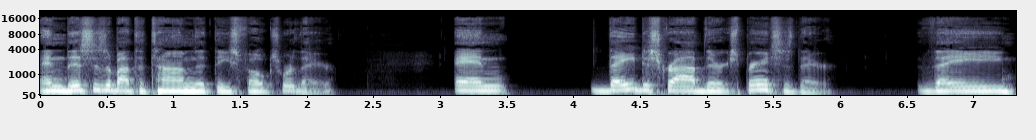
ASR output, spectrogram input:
And this is about the time that these folks were there. And they described their experiences there. They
